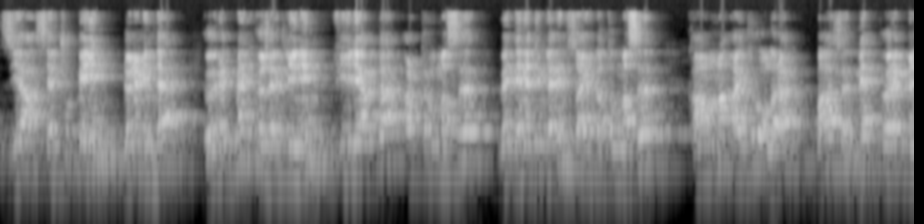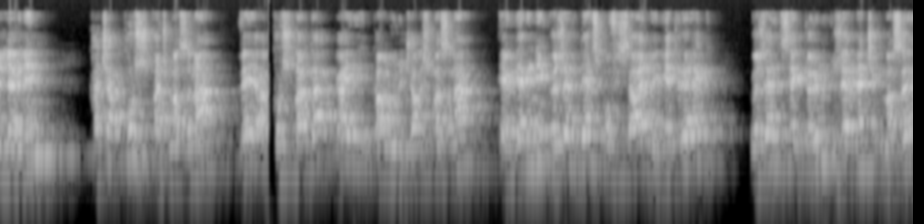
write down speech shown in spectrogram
Ziya Selçuk Bey'in döneminde öğretmen özelliğinin fiiliyatta arttırılması ve denetimlerin zayıflatılması kanuna aykırı olarak bazı MEP öğretmenlerinin kaçak kurs açmasına veya kurslarda gayri kanuni çalışmasına evlerini özel ders ofisi haline getirerek özel sektörün üzerine çıkması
